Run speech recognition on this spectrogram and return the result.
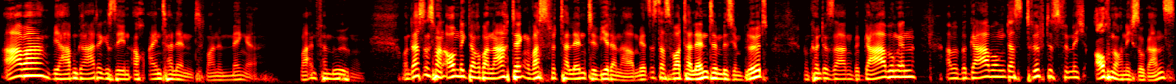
Aber wir haben gerade gesehen, auch ein Talent war eine Menge, war ein Vermögen. Und lass uns mal einen Augenblick darüber nachdenken, was für Talente wir dann haben. Jetzt ist das Wort Talente ein bisschen blöd. Man könnte sagen Begabungen. Aber Begabung, das trifft es für mich auch noch nicht so ganz.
